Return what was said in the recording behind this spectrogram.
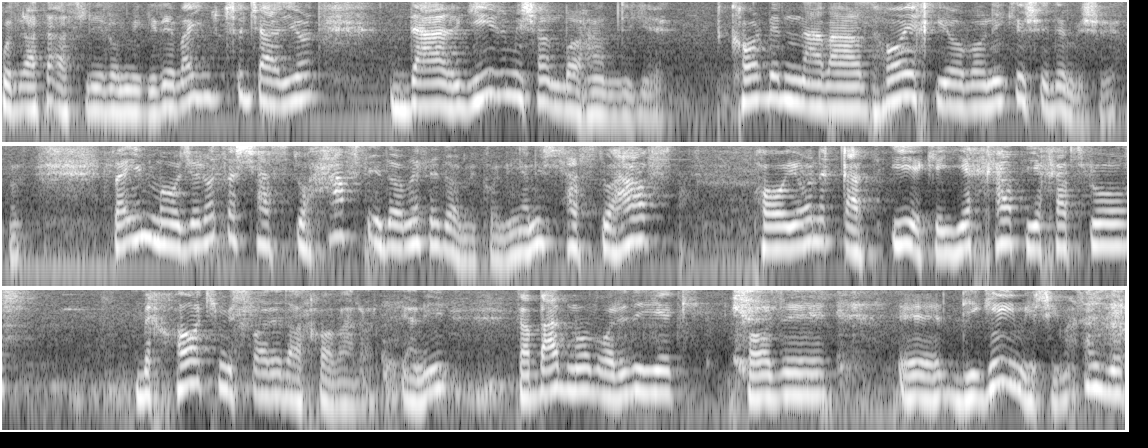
قدرت اصلی رو می‌گیره و این دوتا جریان درگیر میشن با هم دیگه. کار به نبردهای خیابانی کشیده میشه. و این ماجرا تا 67 ادامه پیدا می‌کنه. یعنی 67 پایان قطعیه که یه خط یه خط رو به خاک میسپاره در خاوران. یعنی و بعد ما وارد یک فاز دیگه میشیم. مثلا یک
